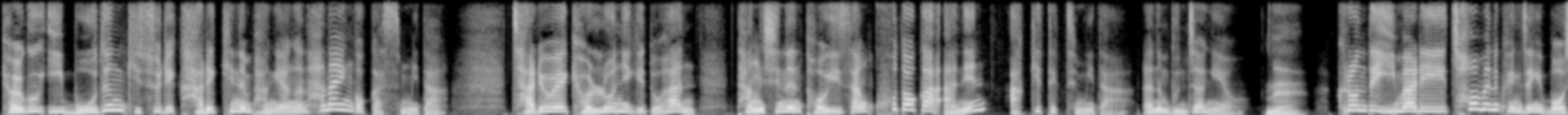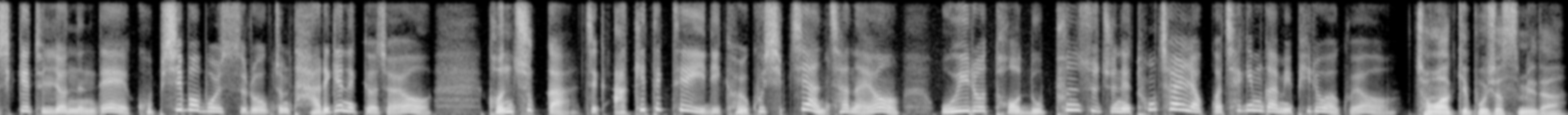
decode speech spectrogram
결국 이 모든 기술이 가리키는 방향은 하나인 것 같습니다. 자료의 결론이기도 한 당신은 더 이상 코더가 아닌 아키텍트입니다. 라는 문장이에요. 네, 그런데 이 말이 처음에는 굉장히 멋있게 들렸는데 곱씹어 볼수록 좀 다르게 느껴져요. 건축가, 즉 아키텍트의 일이 결코 쉽지 않잖아요. 오히려 더 높은 수준의 통찰력과 책임감이 필요하고요. 정확히 보셨습니다.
